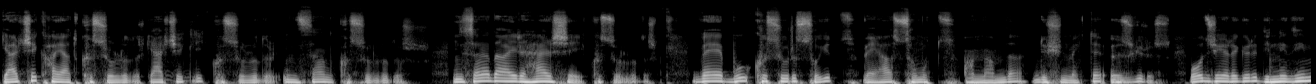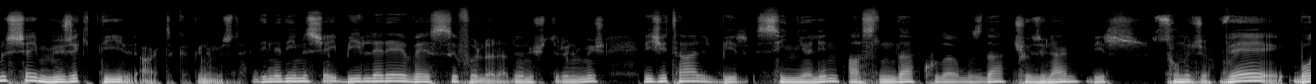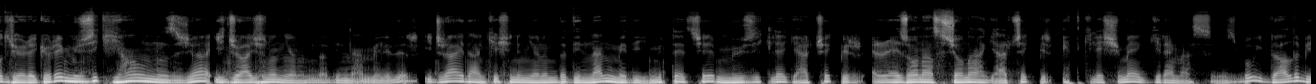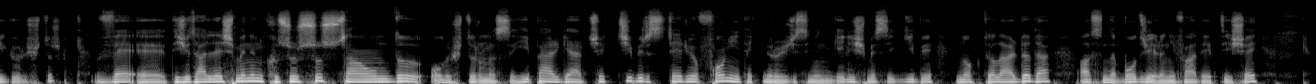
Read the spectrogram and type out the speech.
gerçek hayat kusurludur, gerçeklik kusurludur, insan kusurludur. İnsana dair her şey kusurludur ve bu kusuru soyut veya somut anlamda düşünmekte özgürüz. Baudrillard'a göre dinlediğimiz şey müzik değil artık günümüzde. Dinlediğimiz şey birlere ve sıfırlara dönüştürülmüş dijital bir sinyalin aslında kulağımızda çözülen bir sonucu. Ve Baudrillard'a göre müzik yalnızca icracının yanında dinlenmelidir. İcra eden kişinin yanında dinlenmediği müddetçe müzikle gerçek bir rezonasyona, gerçek bir etkileşime giremezsiniz. Bu iddialı bir görüştür. Ve e, dijitalleşmenin kusursuz sound'u oluşturması, hiper gerçekçi bir stereofoni teknolojisinin gelişmesi gibi noktalarda da aslında Baudrillard'ın ifade ettiği şey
